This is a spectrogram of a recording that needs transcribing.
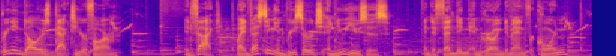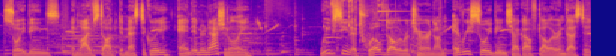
bringing dollars back to your farm. In fact, by investing in research and new uses, and defending and growing demand for corn, soybeans, and livestock domestically and internationally, we've seen a $12 return on every soybean checkoff dollar invested.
